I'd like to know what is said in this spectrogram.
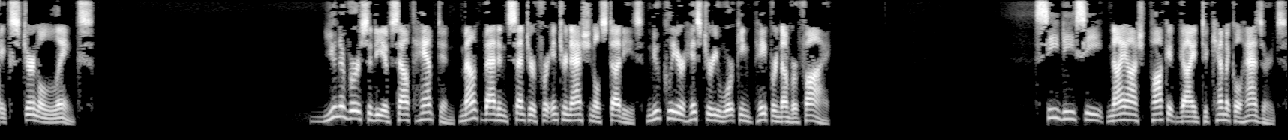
External links University of Southampton, Mountbatten Centre for International Studies, Nuclear History Working Paper No. 5. CDC, NIOSH Pocket Guide to Chemical Hazards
